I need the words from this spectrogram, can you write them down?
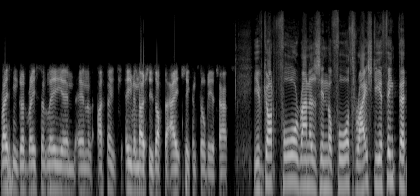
racing good recently, and, and I think even though she's off the eight, she can still be a chance. You've got four runners in the fourth race. Do you think that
